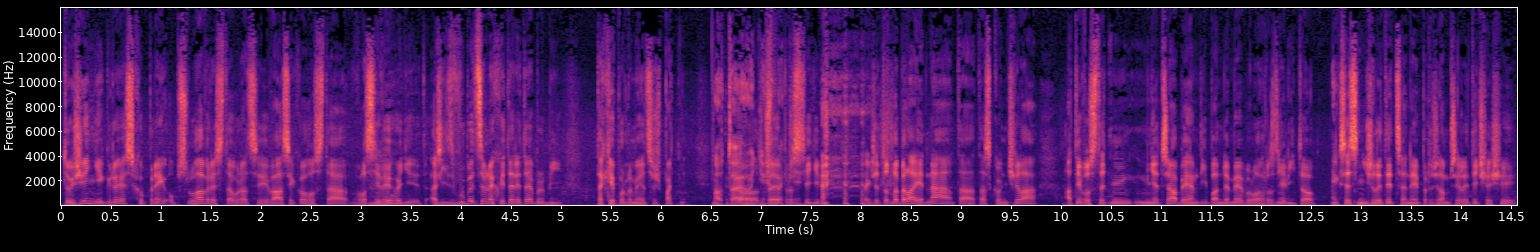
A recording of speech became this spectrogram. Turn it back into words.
to, že někdo je schopný obsluha v restauraci vás jako hosta vlastně hmm. vyhodit a říct, vůbec sem nechoď, tady to je blbý, tak je podle mě něco špatně. No to jako, je hodně to je špatně. prostě divný. Takže tohle byla jedna, ta, ta skončila a ty ostatní, mě třeba během té pandemie bylo hrozně líto, jak se snížily ty ceny, protože tam přijeli ty Češi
